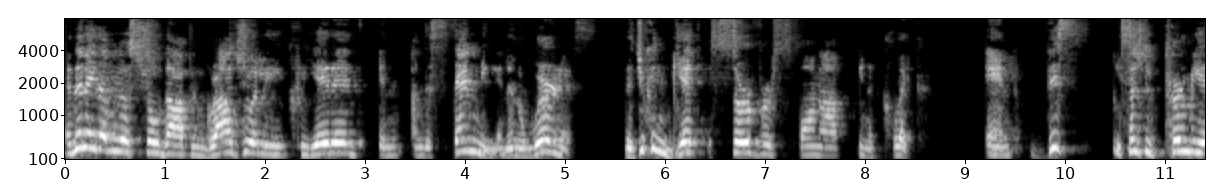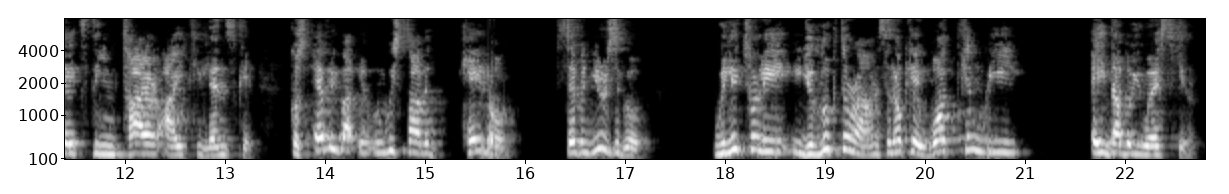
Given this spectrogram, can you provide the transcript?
And then AWS showed up and gradually created an understanding and an awareness that you can get servers spun up in a click. And this essentially permeates the entire IT landscape. Because everybody, when we started Cato seven years ago, we literally, you looked around and said, okay, what can we AWS here?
